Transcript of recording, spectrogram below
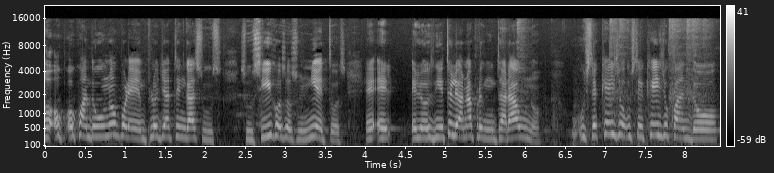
O, o- o cuando uno, por ejemplo, ya tenga sus, sus hijos o sus nietos, eh, eh, los nietos le van a preguntar a uno, ¿usted qué hizo, usted qué hizo cuando,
